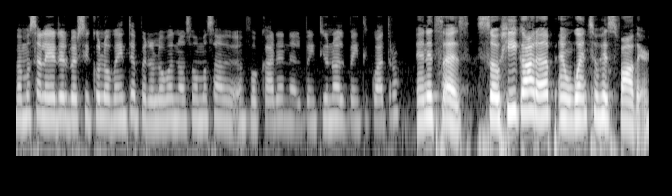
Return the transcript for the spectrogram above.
Vamos a leer el versículo 20, pero luego nos vamos a enfocar en el 21 al 24. And it says, So he got up and went to his father.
